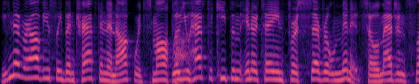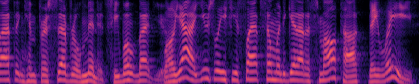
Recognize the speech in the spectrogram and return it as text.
You've never obviously been trapped in an awkward small talk. Well, you have to keep him entertained for several minutes, so imagine slapping him for several minutes. He won't let you. Well, yeah, usually if you slap someone to get out of small talk, they leave.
